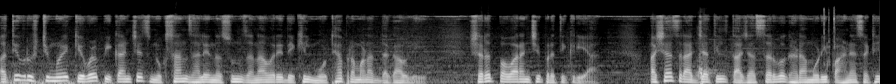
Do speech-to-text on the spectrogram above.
अतिवृष्टीमुळे केवळ पिकांचेच नुकसान झाले नसून जनावरे देखील मोठ्या प्रमाणात दगावली. शरद पवारांची प्रतिक्रिया. अशाच राज्यातील ताज्या सर्व घडामोडी पाहण्यासाठी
